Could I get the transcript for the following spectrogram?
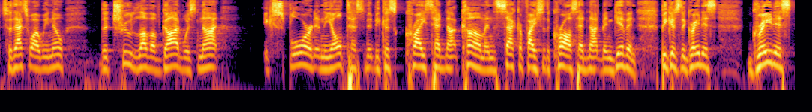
So that's why we know the true love of God was not explored in the Old Testament because Christ had not come and the sacrifice of the cross had not been given because the greatest, greatest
